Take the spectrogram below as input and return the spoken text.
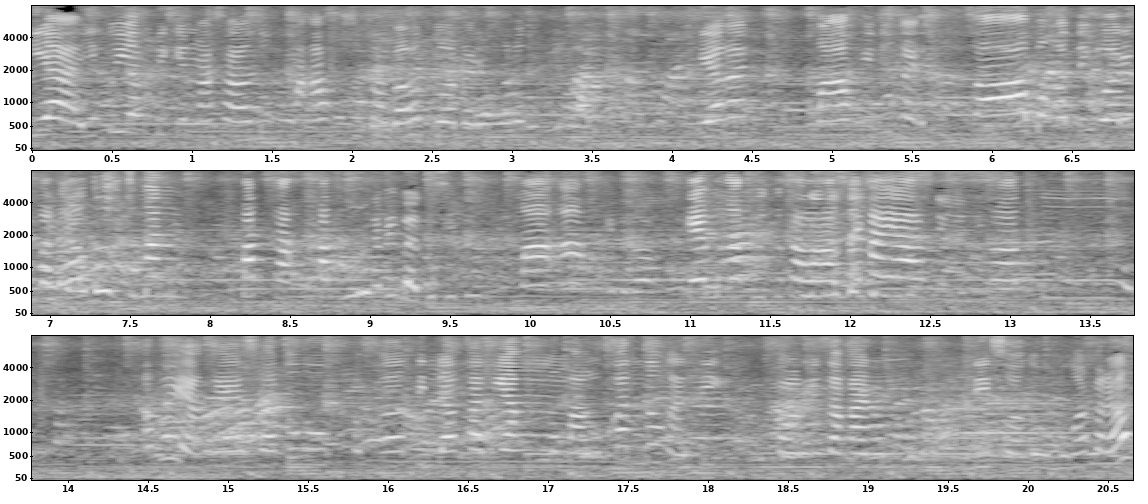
ya itu yang bikin masalah tuh maaf susah banget keluar dari mulut. Ya kan? Maaf itu kayak susah banget dikeluarin. Padahal tuh cuman empat huruf tapi bagus itu maaf gitu dong kayak mengakui kesalahan tuh kayak suatu apa ya kayak suatu eh, tindakan yang memalukan tuh gak sih? Kalau misalkan di suatu hubungan padahal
